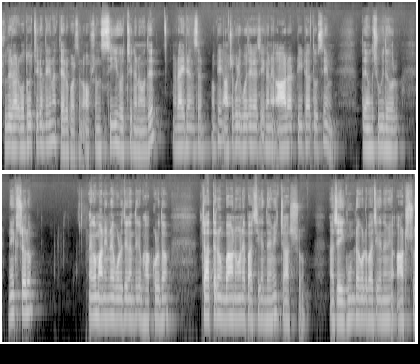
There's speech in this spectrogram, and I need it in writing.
সুদের হার কত হচ্ছে এখান থেকে না? তেরো পার্সেন্ট অপশান সি হচ্ছে এখানে আমাদের রাইট অ্যান্সার ওকে আশা করি বোঝা গেছে, এখানে আর আর টিটা তো সেম তাই আমাদের সুবিধা হলো। নেক্সট চলো, দেখো মানি নয় বলেছে এখান থেকে ভাগ করে দাও। চার তেরো বাহান্ন মানে পাচ্ছি এখান থেকে আমি চারশো। আচ্ছা এই গুণটা করলে পাচ্ছি এখান থেকে আমি আটশো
